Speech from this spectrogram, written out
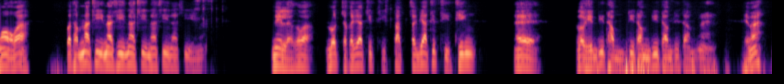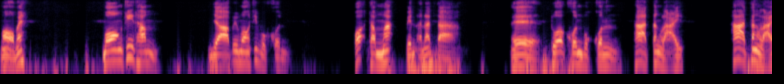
มองว่า ก็ทำหน้าที่หน้าที่หน้าที่หน้าที่หน้าที่เห็นไหมนี่แหละก็ว่าลดจักรยานทิฏฐิตัดจักรยานทิฏฐิทิ้งเออเราเห็นที่ทำที่ทำที่ทำที่ทำไงเห็นไหมมองออกไหมมองที่ทำอย่าไปมองที่บุคคล เพราะธรรมะเป็นอนัตตา เออตัวคนบุคคลธาตุทั้งหลาย ธาตุทั้งหลาย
